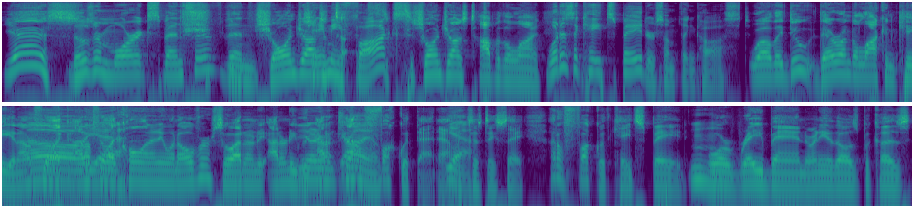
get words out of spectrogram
Yes. Those are more expensive than Sean John's Jamie to- Foxx? Sean John's top of the line. What does a Kate Spade or something cost? Well, they do. They're under lock and key, and I don't feel like I Oh, don't feel like calling anyone over. So I don't. I don't even. don't I even don't, I try don't fuck with that, Alex. Yeah. As they say, I don't fuck with Kate Spade Mm-hmm. or Ray Ban or any of those because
